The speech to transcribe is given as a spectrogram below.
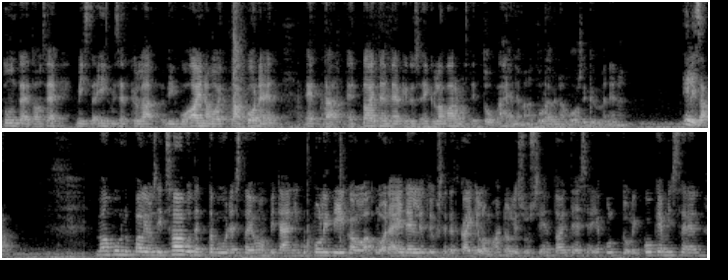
tunteet on se, missä ihmiset kyllä niin kuin aina voittaa koneet. Että, että taiteen merkitys ei kyllä varmasti tule vähenemään tulevina vuosikymmeninä. Elisa, Mä oon puhunut paljon siitä saavutettavuudesta, johon pitää niin kuin politiikalla luoda edellytykset, että kaikilla on mahdollisuus siihen taiteeseen ja kulttuurin kokemiseen.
